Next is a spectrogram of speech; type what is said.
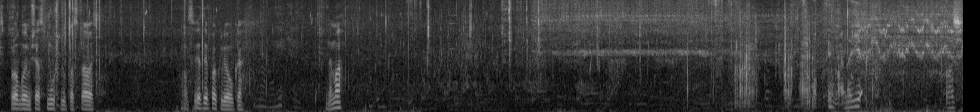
Спробуємо зараз мушлю поставити. Світ і покльовка. Нема? І в мене є. Ось.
